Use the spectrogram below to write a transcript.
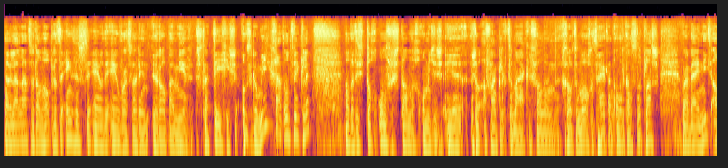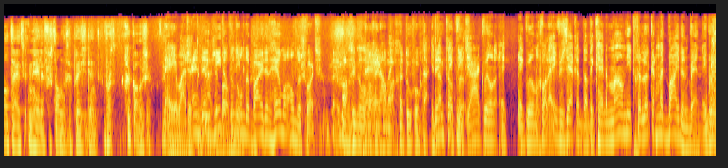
Nou, la- laten we dan hopen dat de 21ste eeuw de eeuw wordt waarin Europa meer strategische autonomie gaat ontwikkelen. Want het is toch onverstandig om je, je zo afhankelijk te maken van een grote mogelijkheid aan de andere kant van de plas. Waarbij niet altijd een hele verstandige president wordt gekozen. Nee, waar ze En denk niet dat het onder Biden helemaal anders wordt. Als ik dat nog Nee, even nou, mag ik- eh, toevoegen. Da- denk dat, ik wil- niet. Ja, ik wil, ik, ik wil nog wel even zeggen dat ik helemaal niet gelukkig met Biden ben. Ik bedoel,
